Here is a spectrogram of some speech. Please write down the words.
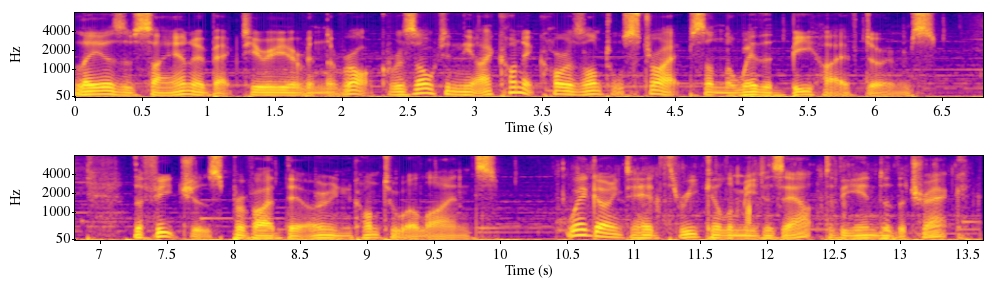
Layers of cyanobacteria in the rock result in the iconic horizontal stripes on the weathered beehive domes. The features provide their own contour lines. We're going to head 3 kilometres out to the end of the track,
